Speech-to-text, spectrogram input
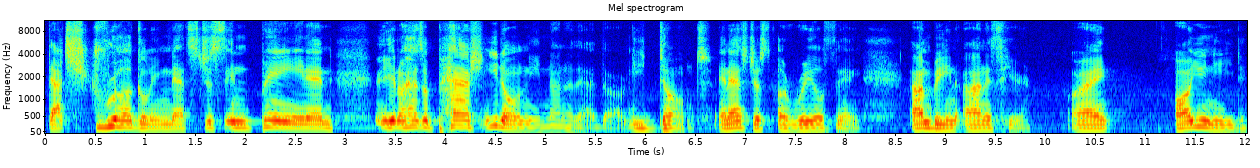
that's struggling, that's just in pain, and you know has a passion. You don't need none of that, dog. You don't, and that's just a real thing. I'm being honest here. All right, all you need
